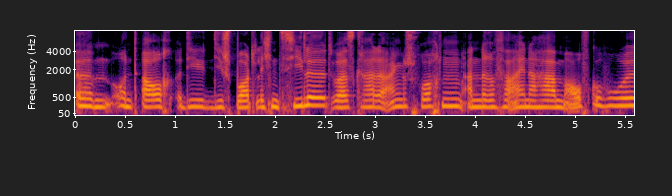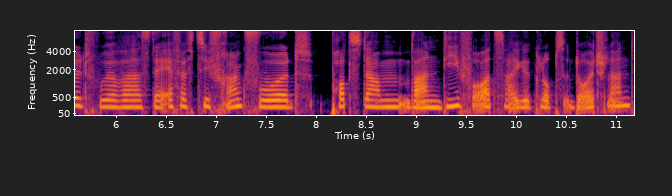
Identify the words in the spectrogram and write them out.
Ähm, und auch die, die sportlichen Ziele, du hast gerade angesprochen, andere Vereine haben aufgeholt. Früher war es der FFC Frankfurt, Potsdam waren die Vorzeigeklubs in Deutschland.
